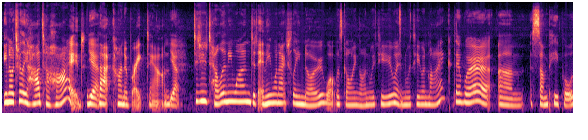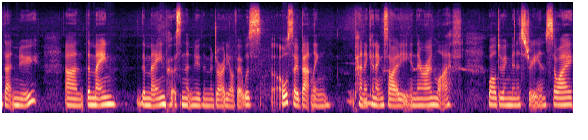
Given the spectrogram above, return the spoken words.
you know, it's really hard to hide Yeah. that kind of breakdown. Yeah. Did you tell anyone? Did anyone actually know what was going on with you and with you and Mike? There were um, some people that knew. Um, the main, the main person that knew the majority of it was also battling panic mm. and anxiety in their own life while doing ministry, and so I,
